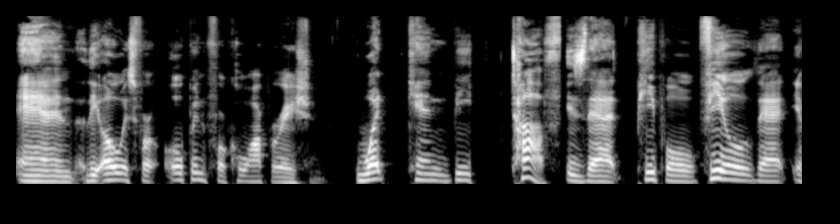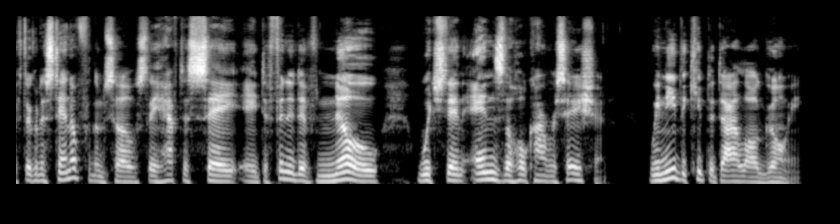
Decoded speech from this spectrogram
And the O is for open for cooperation. What can be tough is that people feel that if they're going to stand up for themselves, they have to say a definitive no, which then ends the whole conversation. We need to keep the dialogue going.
